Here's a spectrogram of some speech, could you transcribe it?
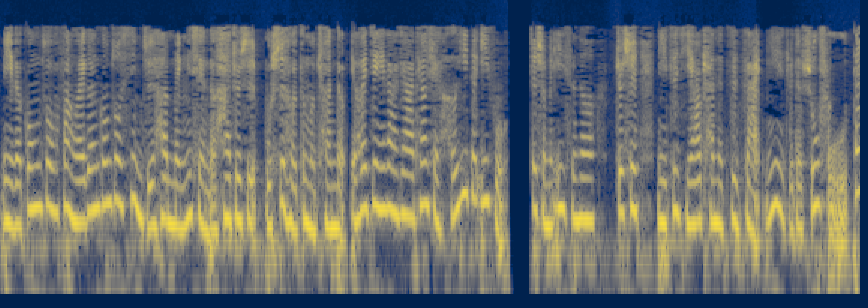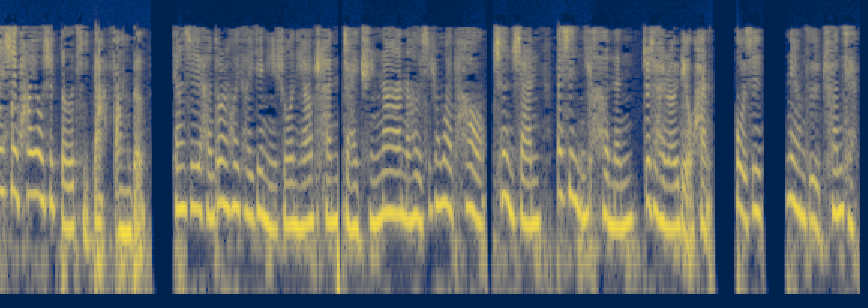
你的工作范围跟工作性质很明显的，它就是不适合这么穿的，也会建议大家挑选合一的衣服。是什么意思呢？就是你自己要穿的自在，你也觉得舒服，但是它又是得体大方的。像是很多人会推荐你说你要穿窄裙啊，然后有西装外套、衬衫，但是你可能就是很容易流汗，或者是那样子穿起来，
